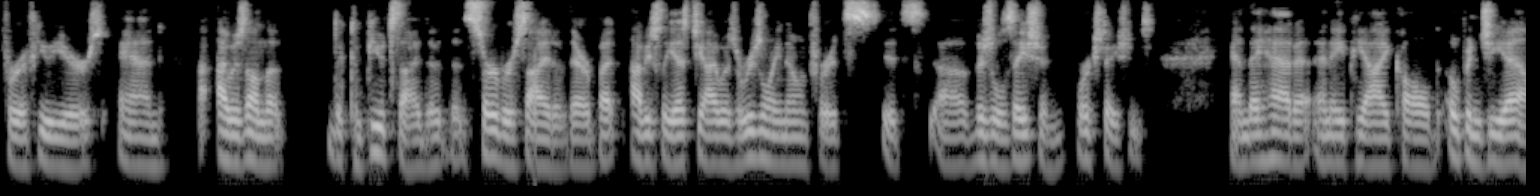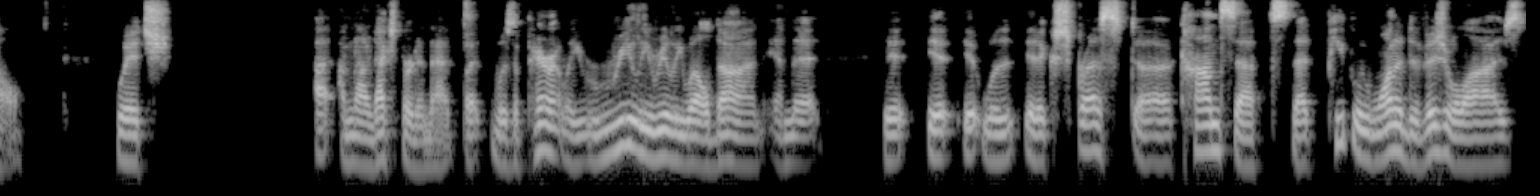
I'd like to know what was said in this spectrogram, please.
for a few years, and I was on the the compute side, the, the server side of there. But obviously, SGI was originally known for its its uh, visualization workstations, and they had a, an API called OpenGL, which I, am not an expert in that, but was apparently really, really well done, and that it it it was it expressed uh, concepts that people who wanted to visualize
